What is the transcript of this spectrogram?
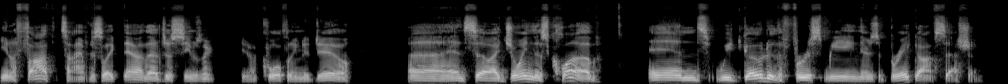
you know thought at the time was like, yeah, that just seems like you know a cool thing to do. Uh, and so I joined this club, and we'd go to the first meeting. There's a breakoff session.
